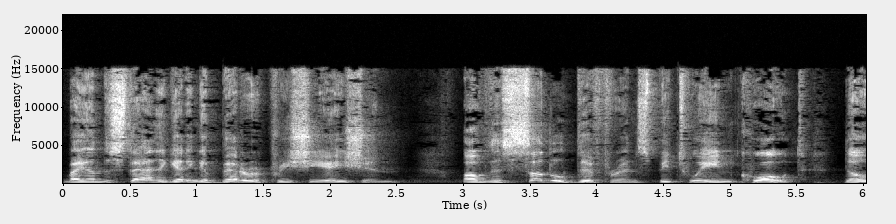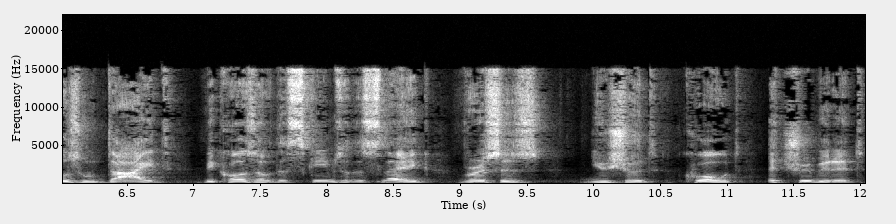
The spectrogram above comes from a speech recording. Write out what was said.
by understanding, getting a better appreciation of the subtle difference between quote those who died because of the schemes of the snake versus you should quote attribute it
